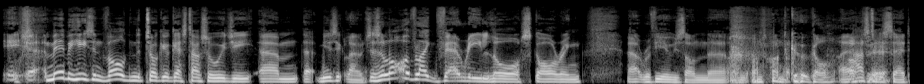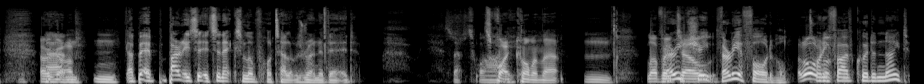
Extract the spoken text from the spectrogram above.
it, uh, maybe he's involved in the Tokyo Guest House Ouija um, uh, music lounge. There's a lot of like very low scoring uh, reviews on, uh, on, on on Google. Uh, it has to dear. be said. Oh, God. mm, I apparently, it's, it's an ex-love hotel that was renovated. That's why. It's quite common that. Love very hotel. cheap, very affordable. A lot of- Twenty-five quid a night.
